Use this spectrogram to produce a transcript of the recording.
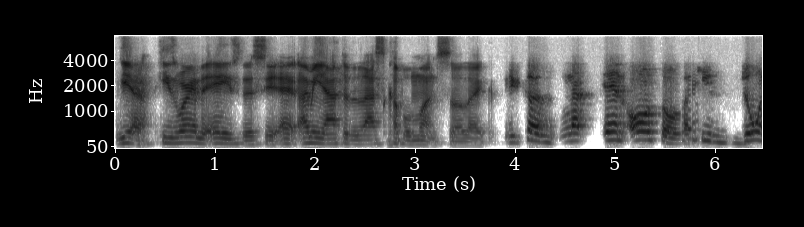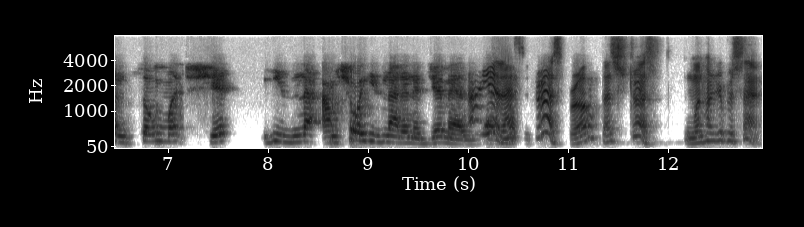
Yeah, he's wearing the age this year. Eh, I mean, after the last couple months. So like, because not and also like he's doing so much shit. He's not. I'm sure he's not in the gym as. oh, yeah, as that's stress, bro. That's stress. One hundred percent.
